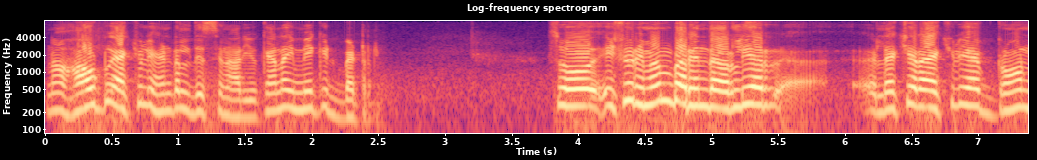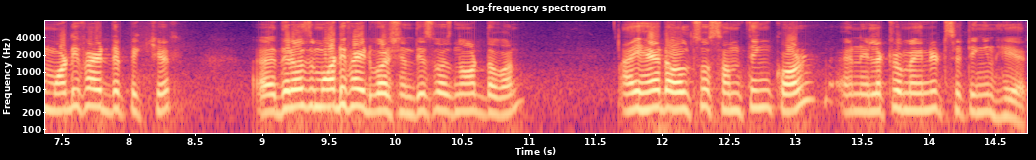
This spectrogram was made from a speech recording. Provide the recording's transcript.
Now, how to actually handle this scenario can I make it better. So, if you remember in the earlier uh, lecture I actually have drawn modified the picture uh, there was a modified version this was not the one I had also something called an electromagnet sitting in here.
